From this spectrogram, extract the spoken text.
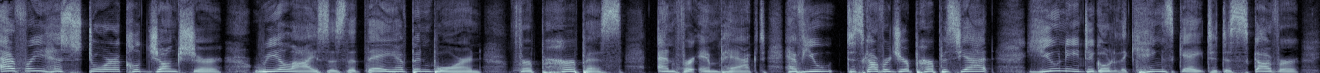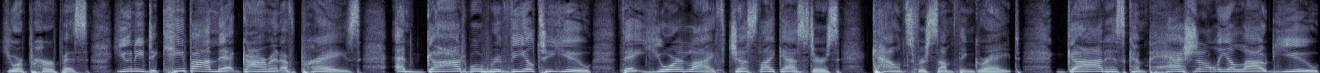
every historical juncture realizes that they have been born for purpose and for impact. Have you discovered your purpose yet? You need to go to the King's Gate to discover your purpose. You need to keep on that garment of praise, and God will reveal to you that your life, just like Esther's, counts for something great. God has compassionately allowed you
